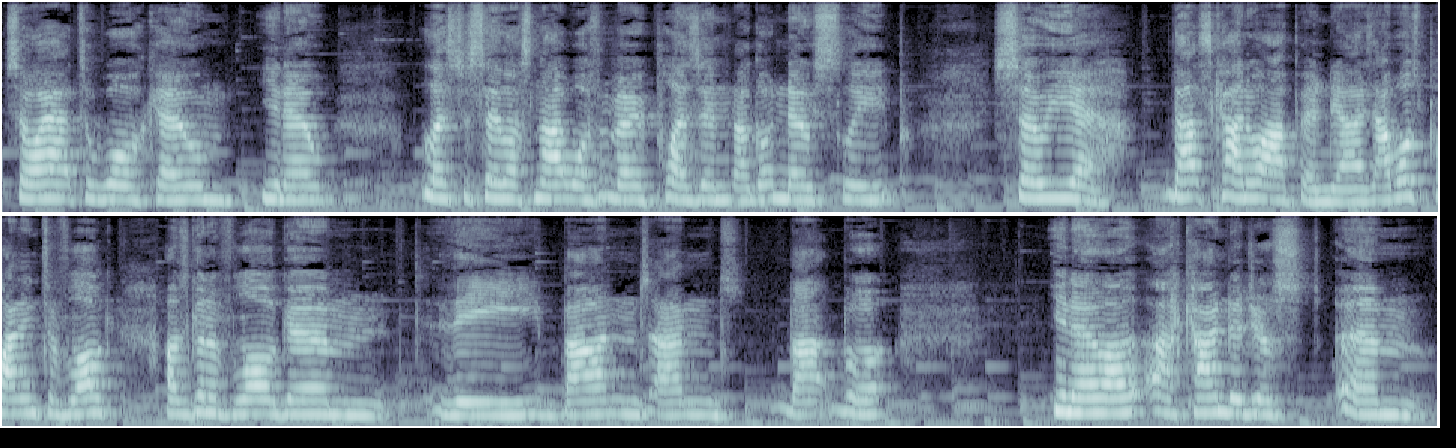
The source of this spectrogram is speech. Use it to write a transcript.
So I had to walk home, you know. Let's just say last night wasn't very pleasant. I got no sleep. So yeah, that's kind of what happened, guys. I was planning to vlog. I was going to vlog um, the band and that, but, you know, I, I kind of just um,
